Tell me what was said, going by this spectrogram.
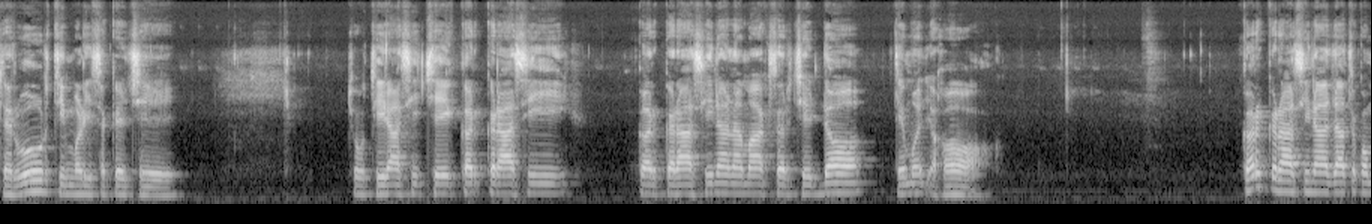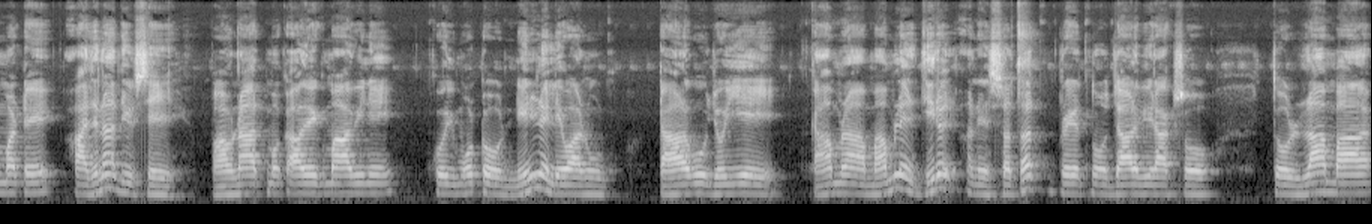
જરૂરથી મળી શકે છે. ચોથી રાશિ છે કર્ક રાશિ. કર્ક રાશિના નામાક્ષર છે ડ તેમજ હ. કર્ક રાશિના જાતકો માટે આજના દિવસે ભાવનાત્મક આવેગમાં આવીને કોઈ મોટો નિર્ણય લેવાનું ટાળવું જોઈએ. કામના મામલે ધીરજ અને સતત પ્રયત્નો જાળવી રાખશો. તો લાંબા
